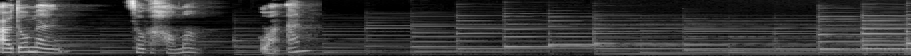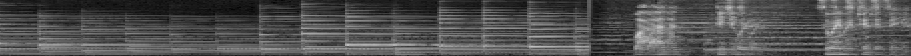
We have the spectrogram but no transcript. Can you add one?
耳朵们做个好梦，晚安。晚安，地球人。Sweet dreams, baby。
